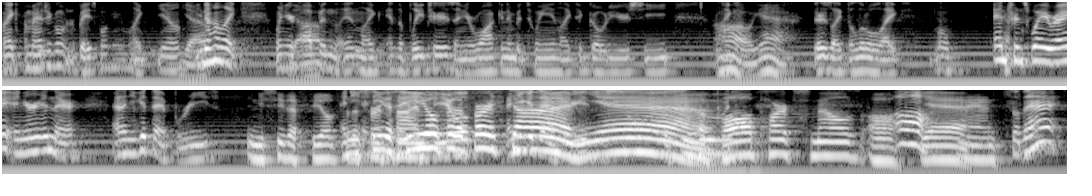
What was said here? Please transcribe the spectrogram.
Like, imagine going to a baseball game. Like, you know, Yeah. you know how like when you're up Yeah. in in like in the bleachers and you're walking in between, like to go to your seat. Like, oh yeah. there's like the little like little entranceway, right? And you're in there, and then you get that breeze. And you see the field for And the you first see the time. field for the Field, first and you get that time. breeze, smell the Yeah. And the ballpark smells. Oh, Oh, Yeah. man. So that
